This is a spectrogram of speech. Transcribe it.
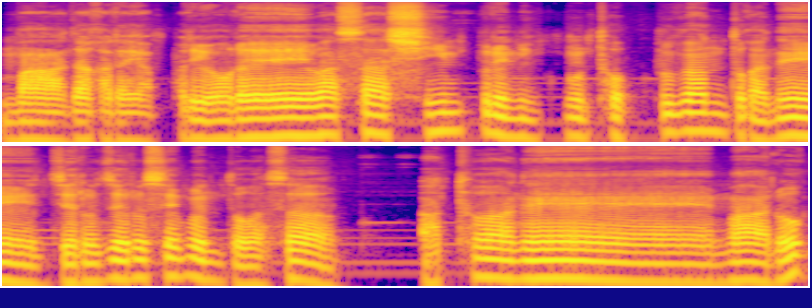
まあだからやっぱり俺はさ、シンプルにこのトップガンとかね、007とかさ、あとはね、まあロッ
